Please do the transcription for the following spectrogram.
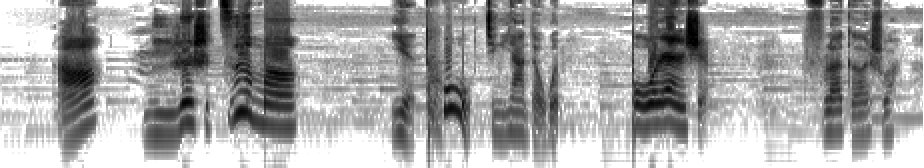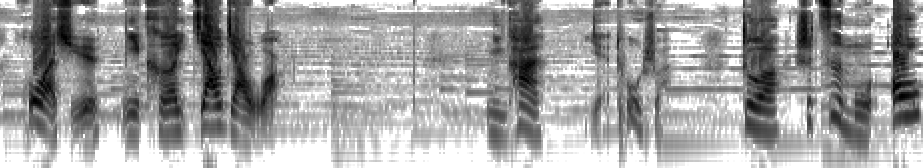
“啊，你认识字吗？”野兔惊讶地问。“不认识。”弗洛格说。或许你可以教教我。你看，野兔说：“这是字母 O，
